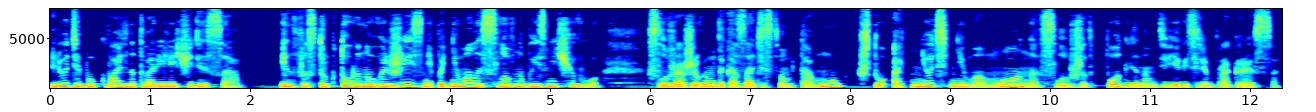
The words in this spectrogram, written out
люди буквально творили чудеса. Инфраструктура новой жизни поднималась словно бы из ничего, служа живым доказательством тому, что отнюдь не Мамона служит подлинным двигателем прогресса.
